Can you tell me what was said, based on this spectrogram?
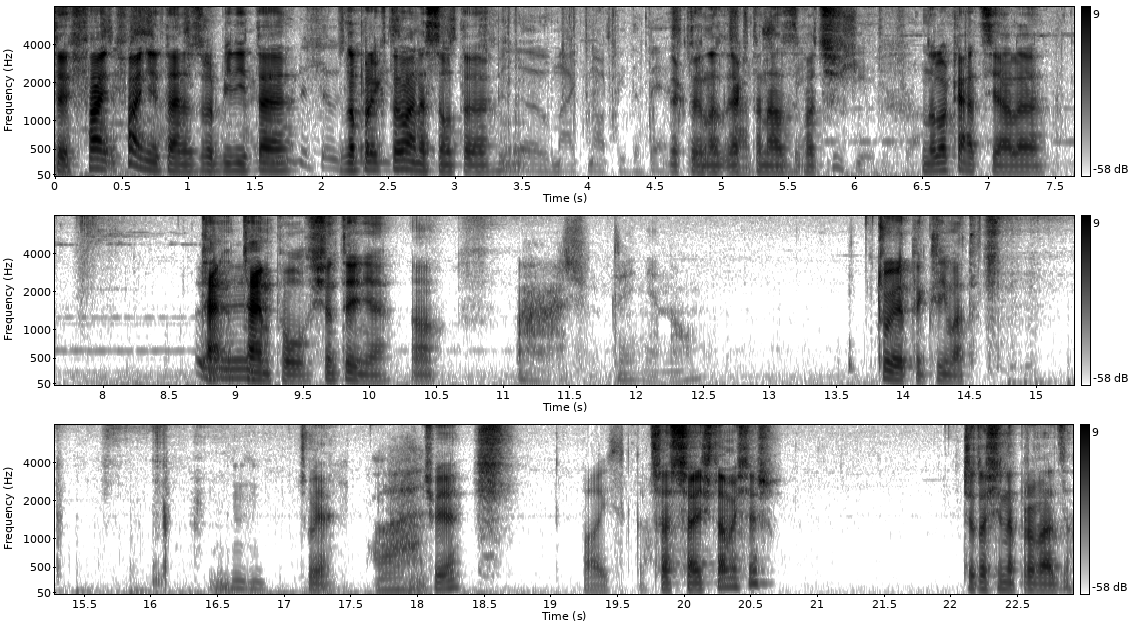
Ty, faj, fajnie ten zrobili te... Zaprojektowane są te... Jak to, na- jak to nazwać? No lokacje, ale... Te, temple, świątynie. O. A, świątynie, no. Czuję ten klimat. Czuję. A, Czuję? wojsko. Trzeba strzelić to, myślisz? Czy to się naprowadza?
